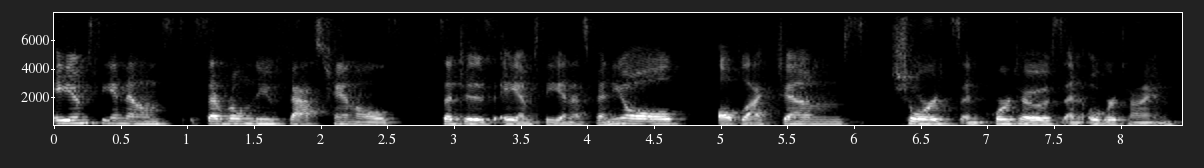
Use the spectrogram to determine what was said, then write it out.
AMC announced several new fast channels such as AMC en Español, All Black Gems, Shorts and Cortos, and Overtime.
